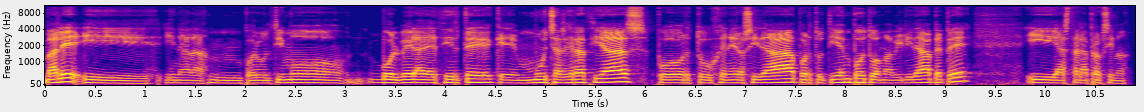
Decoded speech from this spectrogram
¿vale? Y, y, nada, mm, por último, volver a decirte que muchas gracias por tu generosidad, por tu tiempo, tu amabilidad, Pepe, y hasta la próxima.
